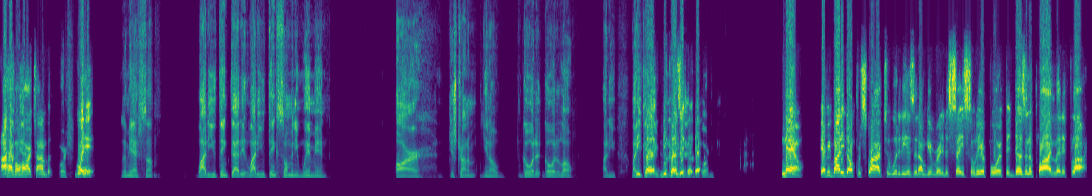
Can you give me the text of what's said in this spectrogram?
I have a hard time. But go ahead. Let me ask you something. Why do you think that is? Why do you think so many women are just trying to, you know, go it go it alone? Why do you? Why do you Because- think they wanna because it- it- Now, everybody don't prescribe to what it is that I'm getting ready to say. So therefore, if it doesn't apply, let it fly,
